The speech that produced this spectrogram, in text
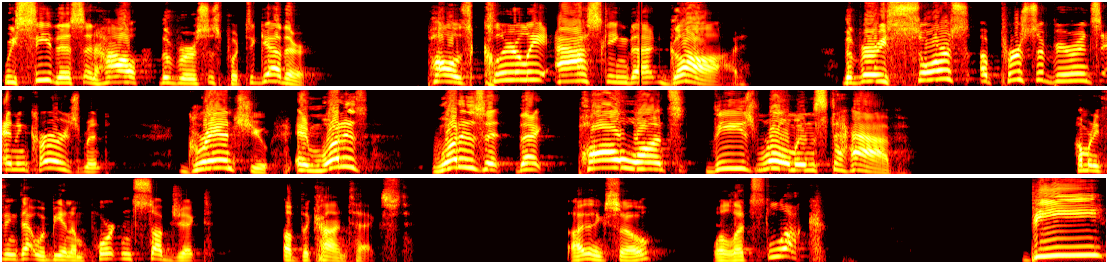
We see this in how the verse is put together. Paul is clearly asking that God, the very source of perseverance and encouragement, grant you. And what is what is it that Paul wants these Romans to have. How many think that would be an important subject of the context? I think so. Well, let's look. Be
